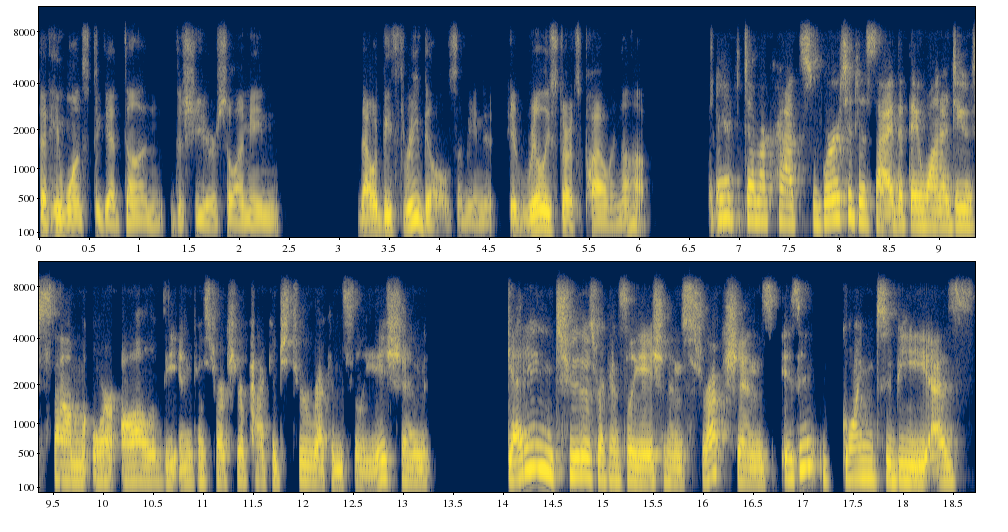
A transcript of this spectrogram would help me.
that he wants to get done this year. So, I mean, that would be three bills. I mean, it, it really starts piling up. If Democrats were to decide that they want to do some or all of the infrastructure package through reconciliation, getting to those reconciliation instructions isn't going to be as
